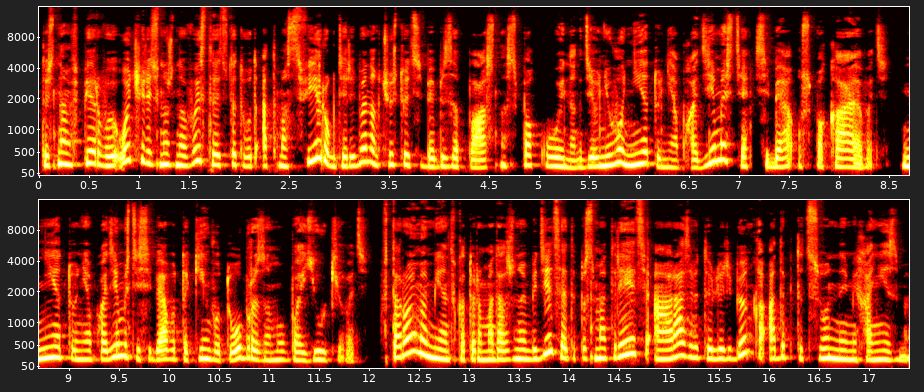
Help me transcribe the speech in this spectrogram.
То есть нам в первую очередь нужно выстроить вот эту вот атмосферу, где ребенок чувствует себя безопасно, спокойно, где у него нет необходимости себя успокаивать, нет необходимости себя вот таким вот образом убаюкивать. Второй момент, в котором мы должны убедиться, это посмотреть, а развиты ли у ребенка адаптационные механизмы.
